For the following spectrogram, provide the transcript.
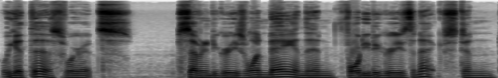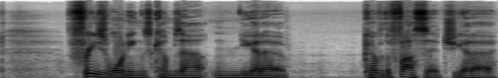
we get this where it's 70 degrees one day and then 40 degrees the next, and freeze warnings comes out, and you gotta cover the faucets. You gotta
